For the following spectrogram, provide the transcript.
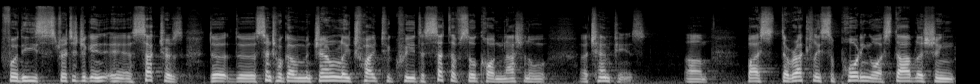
for these strategic uh, sectors, the, the central government generally tried to create a set of so-called national uh, champions um, by directly supporting or establishing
